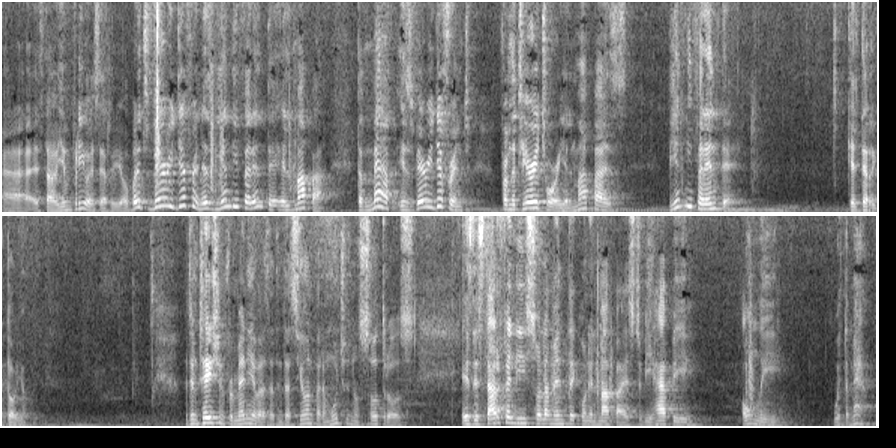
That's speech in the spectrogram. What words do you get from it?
Uh, está bien frío ese río. But it's very different. Es bien diferente el mapa. The map is very different from the territory. El mapa es bien diferente que el territorio. The temptation for many of us, la tentación para muchos de nosotros, es de estar feliz solamente con el mapa, is to be happy only with the map.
